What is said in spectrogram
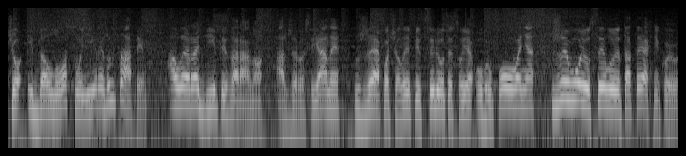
що і дало свої результати. Але радіти зарано, адже росіяни вже почали підсилювати своє угруповування живою силою та технікою.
